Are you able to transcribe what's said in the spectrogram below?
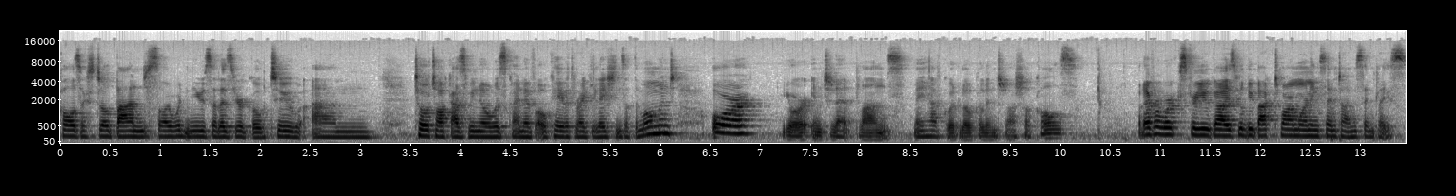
calls are still banned, so I wouldn't use it as your go-to. Um, ToTok, as we know, is kind of okay with regulations at the moment, or your internet plans may have good local international calls. Whatever works for you guys. We'll be back tomorrow morning, same time, same place.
